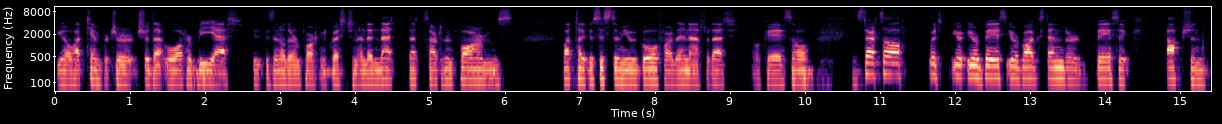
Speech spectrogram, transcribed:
you know what temperature should that water be at is, is another important question, and then that that sort of informs what type of system you would go for. Then after that, okay, so it starts off with your your base your bog standard basic option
